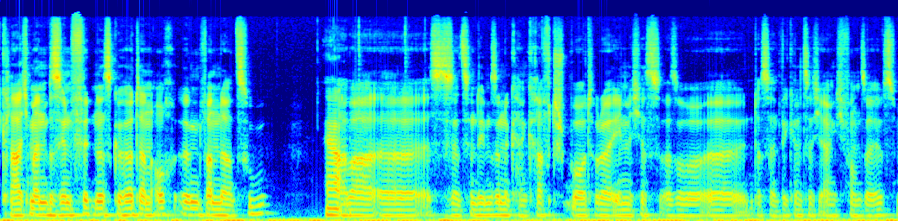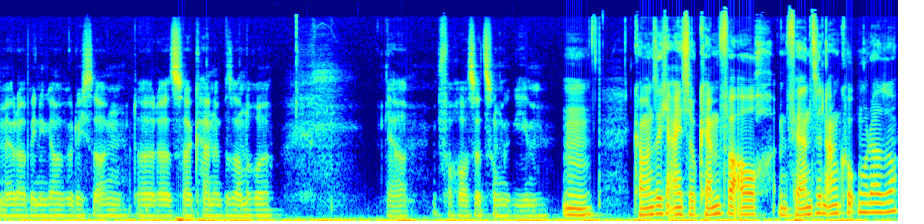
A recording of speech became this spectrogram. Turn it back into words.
klar, ich meine, ein bisschen Fitness gehört dann auch irgendwann dazu. Ja. Aber äh, es ist jetzt in dem Sinne kein Kraftsport oder ähnliches. Also äh, das entwickelt sich eigentlich von selbst, mehr oder weniger, würde ich sagen. Da, da ist ja keine besondere ja, Voraussetzung gegeben. Mhm. Kann man sich eigentlich so Kämpfe auch im Fernsehen angucken oder so?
